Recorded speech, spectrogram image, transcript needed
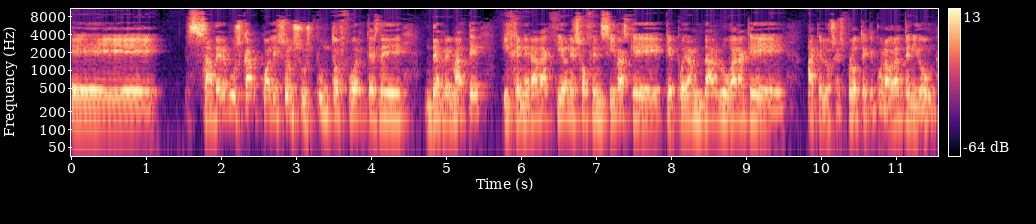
eh, saber buscar cuáles son sus puntos fuertes de, de remate y generar acciones ofensivas que, que puedan dar lugar a que, a que los explote, que por ahora ha tenido uno.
